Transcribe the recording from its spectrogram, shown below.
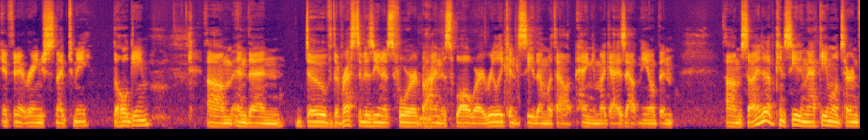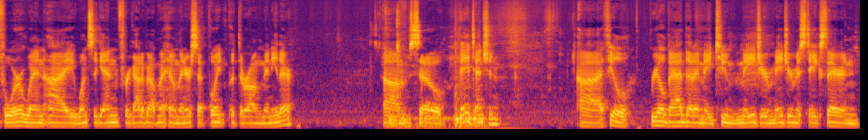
infinite range sniped me the whole game. Um, and then dove the rest of his units forward behind this wall where I really couldn't see them without hanging my guys out in the open. Um, so I ended up conceding that game on turn four when I once again forgot about my home intercept point, put the wrong mini there. Um, so pay attention. Uh, I feel real bad that I made two major, major mistakes there, and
